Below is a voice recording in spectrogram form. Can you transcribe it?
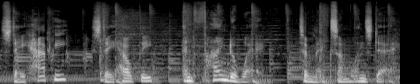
Stay happy, stay healthy, and find a way to make someone's day.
